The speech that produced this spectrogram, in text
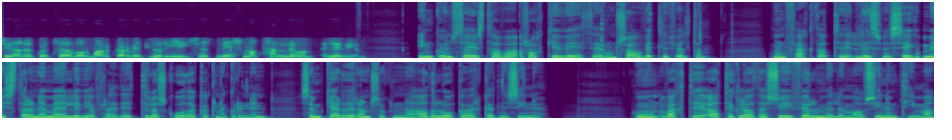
síðan uppgöt þegar voru margar villur í mismatannlegum livjum. Ingun segist hafa rokkið við þegar hún sá villufjöldan. Hún fekk þá til liðsvið sig meistaranema í livjafræði til að skoða gagnagrunnin sem gerði rannsóknuna að lokaverkefni sínu. Hún vakti aðtikla á þessu í fjölmjölum á sínum tíma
